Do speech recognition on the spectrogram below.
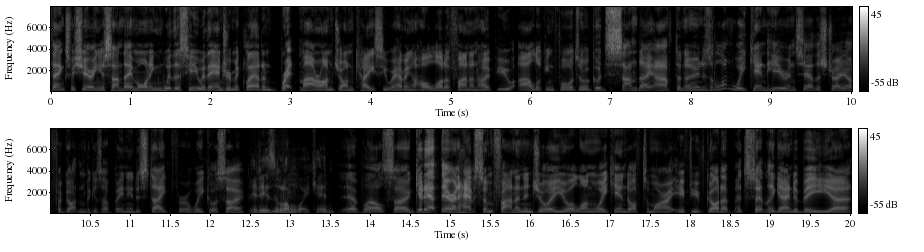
Thanks for sharing your Sunday morning with us here with Andrew McLeod and Brett Maher. I'm John Casey. We're having a whole lot of fun and hope you are looking forward to a good Sunday afternoon. It's a long weekend here in South Australia. I've forgotten because I've been interstate for a week or so. It is a long weekend. Yeah, well, so get out there and have some fun and enjoy your long weekend off tomorrow if you've got it. It's certainly going to be uh,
